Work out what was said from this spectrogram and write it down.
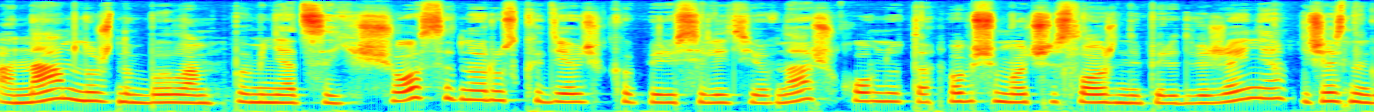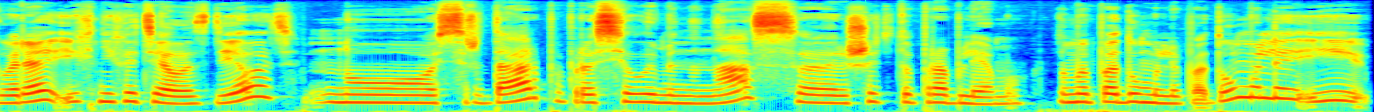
А нам нужно было поменяться еще с одной русской девочкой, переселить ее в нашу комнату. В общем, очень сложные передвижения. И, честно говоря, их не хотелось делать, но Сердар попросил именно нас э, решить эту проблему. Но мы подумали, подумали-подумали и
